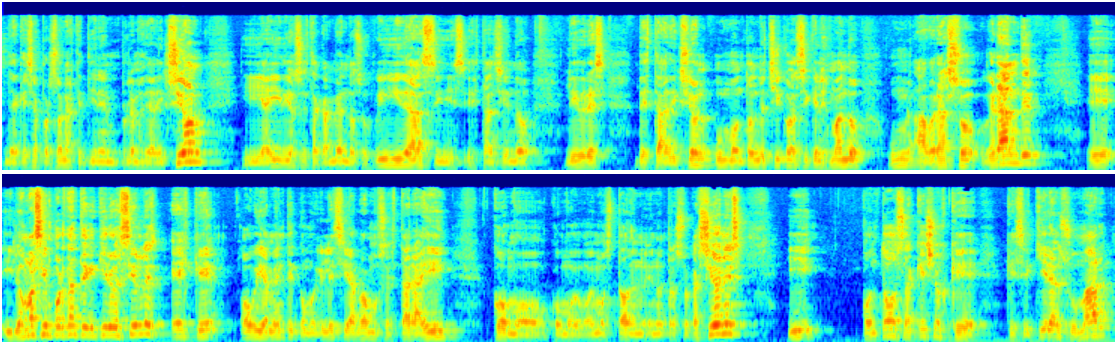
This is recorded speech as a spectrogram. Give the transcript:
de aquellas personas que tienen problemas de adicción y ahí Dios está cambiando sus vidas y están siendo libres de esta adicción un montón de chicos, así que les mando un abrazo grande. Eh, y lo más importante que quiero decirles es que obviamente como iglesia vamos a estar ahí como, como hemos estado en, otras ocasiones y con todos aquellos que, se quieran sumar,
